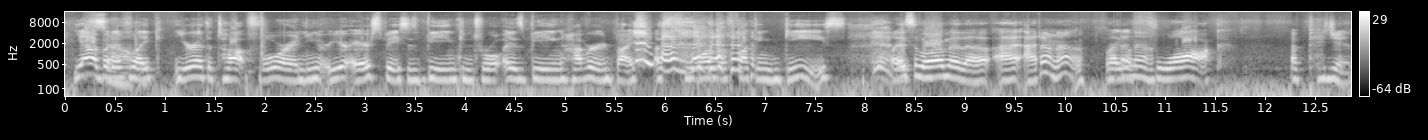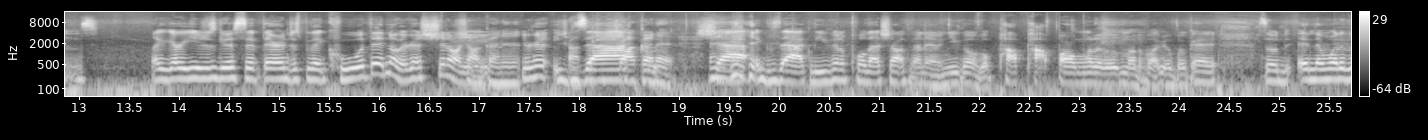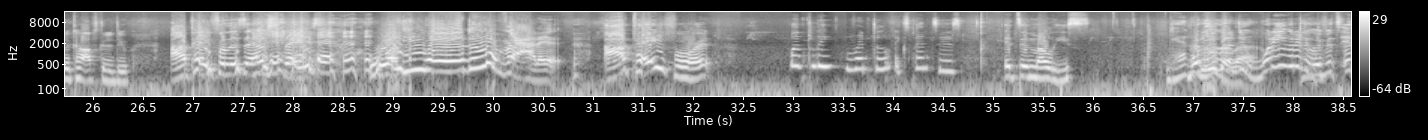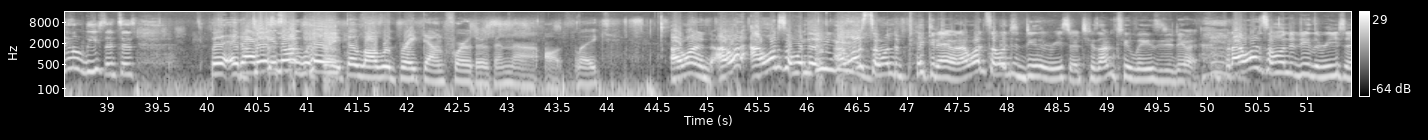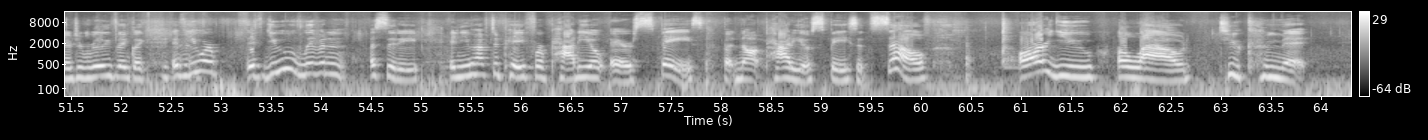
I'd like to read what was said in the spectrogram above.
Yeah, but if like you're at the top floor and you, your airspace is being control is being hovered by a swarm of fucking geese, like It's warmer though. I I don't know. like I a don't know. flock of pigeons. Like, are you just gonna sit there and just be like cool with it? No, they're gonna shit on Shotgun you. Shotgun it. You're gonna Shotgun- exactly shotgun it. Exactly. You're gonna pull that shotgun out and you're gonna go pop pop on one of those motherfuckers. Okay. So and then what are the cops gonna do? I pay for this airspace. what are you gonna do about it? I pay for it. Monthly rental expenses. It's in my lease. Yeah, What are you gonna about do? What are you gonna do if it's in the lease that says But it obviously not would pay- break, the law would break down further than that. Like, I want, I want, I want someone to, I want someone to pick it out. I want someone to do the research because I'm too lazy to do it. But I want someone to do the research and really think like, if you are, if you live in a city and you have to pay for patio air space, but not patio space itself, are you allowed to commit?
